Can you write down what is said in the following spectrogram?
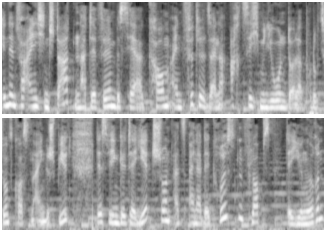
In den Vereinigten Staaten hat der Film bisher kaum ein Viertel seiner 80 Millionen Dollar Produktionskosten eingespielt. Deswegen gilt er jetzt schon als einer der größten Flops der jüngeren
